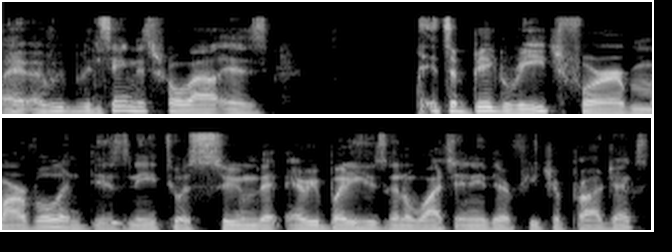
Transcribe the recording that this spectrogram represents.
I, we've been saying this for a while is it's a big reach for Marvel and Disney to assume that everybody who's going to watch any of their future projects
